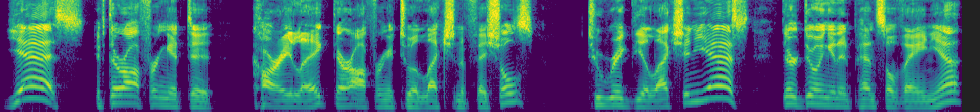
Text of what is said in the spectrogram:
Yes, if they're offering it to Kari Lake, they're offering it to election officials to rig the election. Yes, they're doing it in Pennsylvania.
